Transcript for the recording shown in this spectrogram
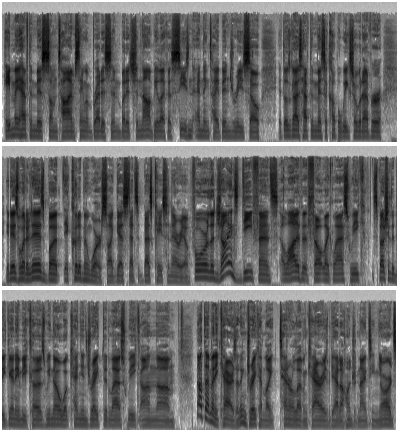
He may have to miss some time, same with Bredeson, but it should not be like a season ending type injury. So if those guys have to miss a couple weeks or whatever, it is what it is, but it could have been worse. So I guess that's best case scenario. For the Giants defense, a lot of it felt like last week, especially the beginning, because we know what Kenyon Drake did last week on um, not that many carries. I think Drake had like 10 or 11 carries, but he had 119 yards.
